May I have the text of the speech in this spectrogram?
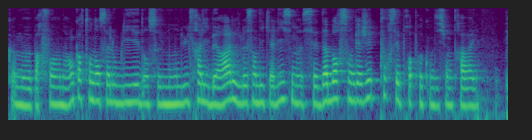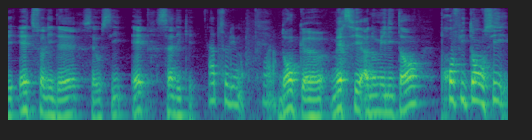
comme euh, parfois on a encore tendance à l'oublier dans ce monde ultralibéral, le syndicalisme, c'est d'abord s'engager pour ses propres conditions de travail. Et être solidaire, c'est aussi être syndiqué. Absolument. Donc, euh, merci à nos militants. Profitons aussi,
